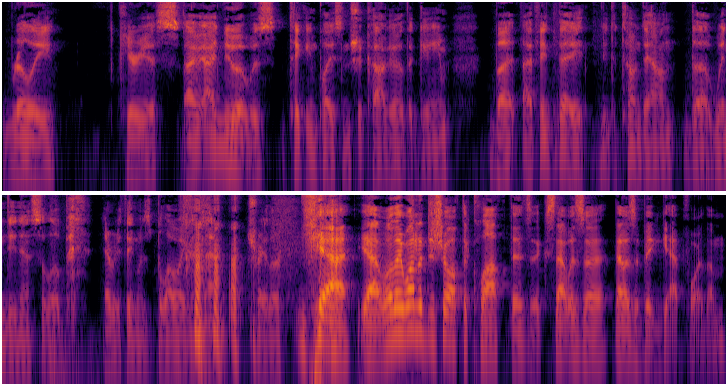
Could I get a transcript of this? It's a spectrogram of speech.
really curious. I, I knew it was taking place in Chicago, the game, but I think they need to tone down the windiness a little bit. Everything was blowing in that trailer. Yeah, yeah. Well, they wanted to show off the cloth physics. That was a that was a big gap for them.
